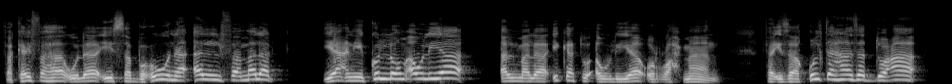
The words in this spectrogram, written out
فكيف هؤلاء سبعون ألف ملك؟ يعني كلهم أولياء. الملائكة أولياء الرحمن. فإذا قلت هذا الدعاء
